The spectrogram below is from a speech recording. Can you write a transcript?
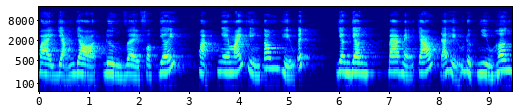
bài dặn dò đường về Phật giới hoặc nghe máy thiền tông hiệu ích. Dần dần, ba mẹ cháu đã hiểu được nhiều hơn.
